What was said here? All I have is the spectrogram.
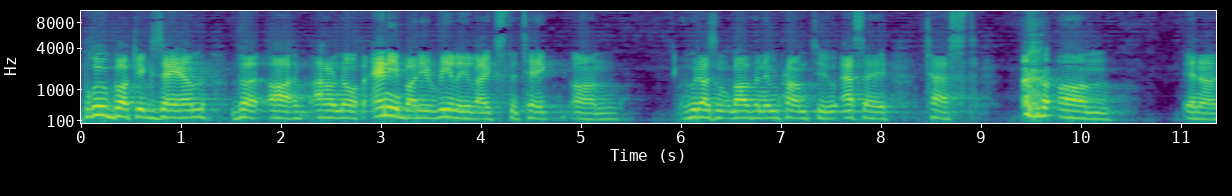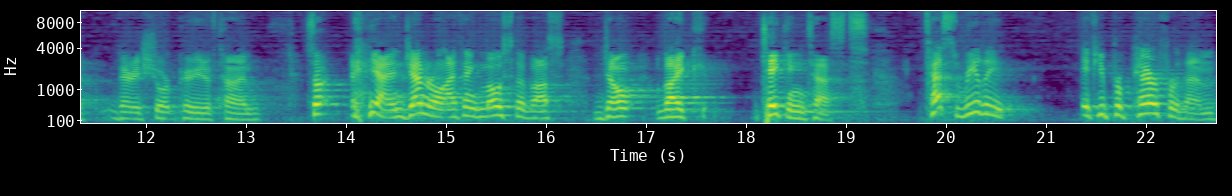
blue book exam that uh, I don't know if anybody really likes to take. Um, who doesn't love an impromptu essay test um, in a very short period of time? So, yeah, in general, I think most of us don't like taking tests. Tests really, if you prepare for them,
